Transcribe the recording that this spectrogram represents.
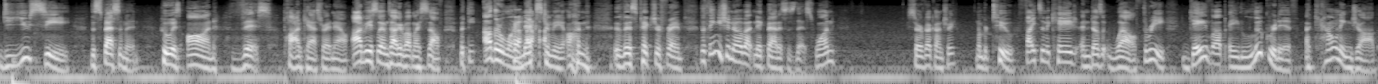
Do you see the specimen who is on this podcast right now? Obviously, I'm talking about myself, but the other one next to me on this picture frame. The thing you should know about Nick Badis is this one, served our country. Number two, fights in a cage and does it well. Three, gave up a lucrative accounting job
